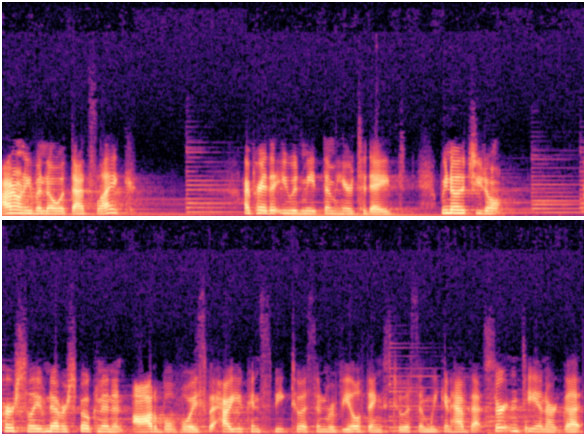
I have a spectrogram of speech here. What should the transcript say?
I don't even know what that's like. I pray that you would meet them here today we know that you don't personally have never spoken in an audible voice, but how you can speak to us and reveal things to us. And we can have that certainty in our gut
